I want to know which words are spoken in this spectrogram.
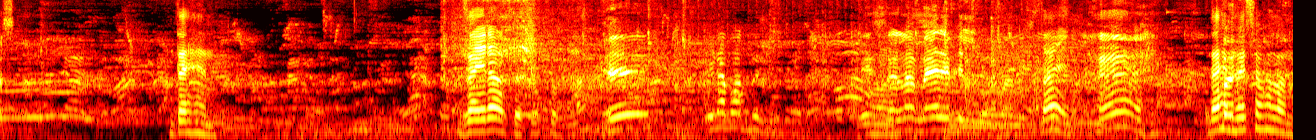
আছে দেখেন। জায়রা আছে না। তাই? দেখেন বেঁচে ফেলান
